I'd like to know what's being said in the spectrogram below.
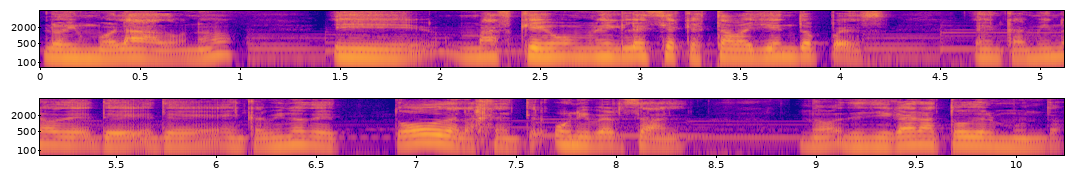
lo inmolado, ¿no? Y más que una iglesia que estaba yendo pues en camino de, de, en camino de toda la gente, universal, ¿no? De llegar a todo el mundo.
